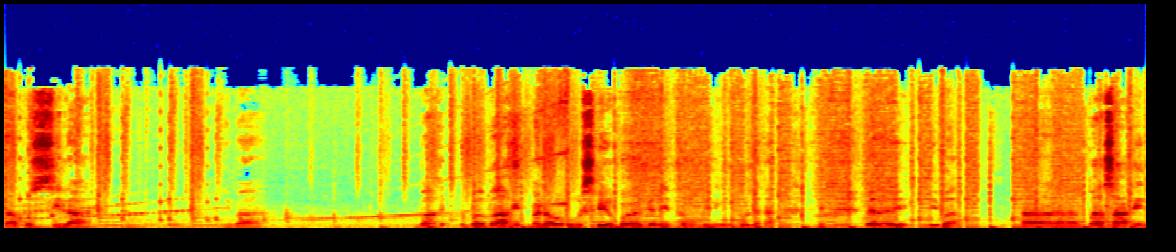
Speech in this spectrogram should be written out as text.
Tapos sila, di ba? Bakit ba bakit ba nauuso yung mga ganitong pinikula? Pero di ba? Ah, para sa akin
